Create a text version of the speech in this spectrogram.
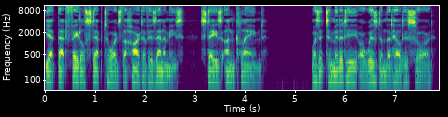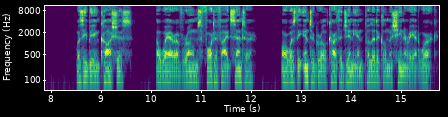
Yet that fatal step towards the heart of his enemies stays unclaimed. Was it timidity or wisdom that held his sword? Was he being cautious, aware of Rome's fortified center, or was the integral Carthaginian political machinery at work?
